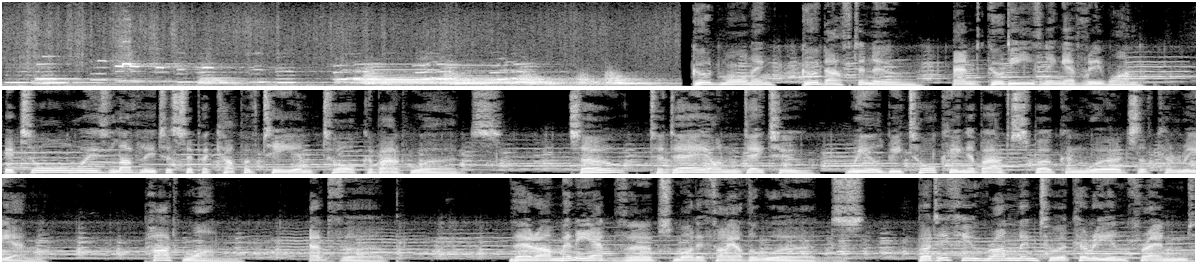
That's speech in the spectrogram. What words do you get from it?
Good morning, good afternoon, and good evening everyone. It's always lovely to sip a cup of tea and talk about words. So, today on day 2, we'll be talking about spoken words of Korean. Part 1. Adverb. There are many adverbs modify other words. But if you run into a Korean friend,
